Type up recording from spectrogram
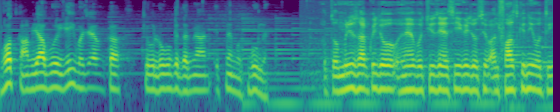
بہت کامیاب ہوئے۔ یہی وجہ ہے ان کا کہ وہ لوگوں کے درمیان اتنے مقبول ہیں۔ تو منیر صاحب کی جو ہیں وہ چیزیں ایسی ہیں کہ جو صرف الفاظ کی نہیں ہوتی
